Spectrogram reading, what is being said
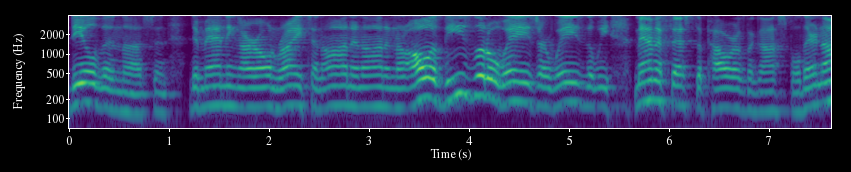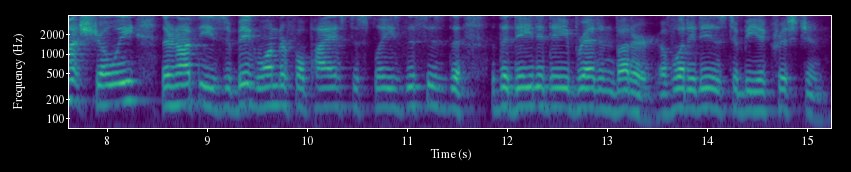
deal than us, and demanding our own rights, and on and on and on. All of these little ways are ways that we manifest the power of the gospel. They're not showy, they're not these big, wonderful, pious displays. This is the, the day-to-day bread and butter of what it is to be a Christian.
